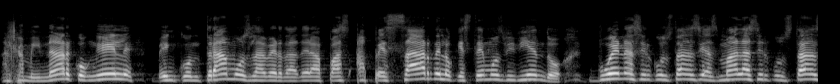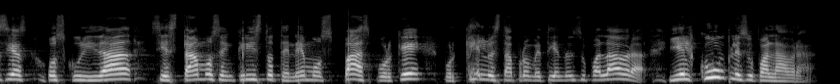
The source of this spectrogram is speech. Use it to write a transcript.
Al caminar con Él encontramos la verdadera paz a pesar de lo que estemos viviendo. Buenas circunstancias, malas circunstancias, oscuridad. Si estamos en Cristo tenemos paz. ¿Por qué? Porque Él lo está prometiendo en su palabra y Él cumple su palabra.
